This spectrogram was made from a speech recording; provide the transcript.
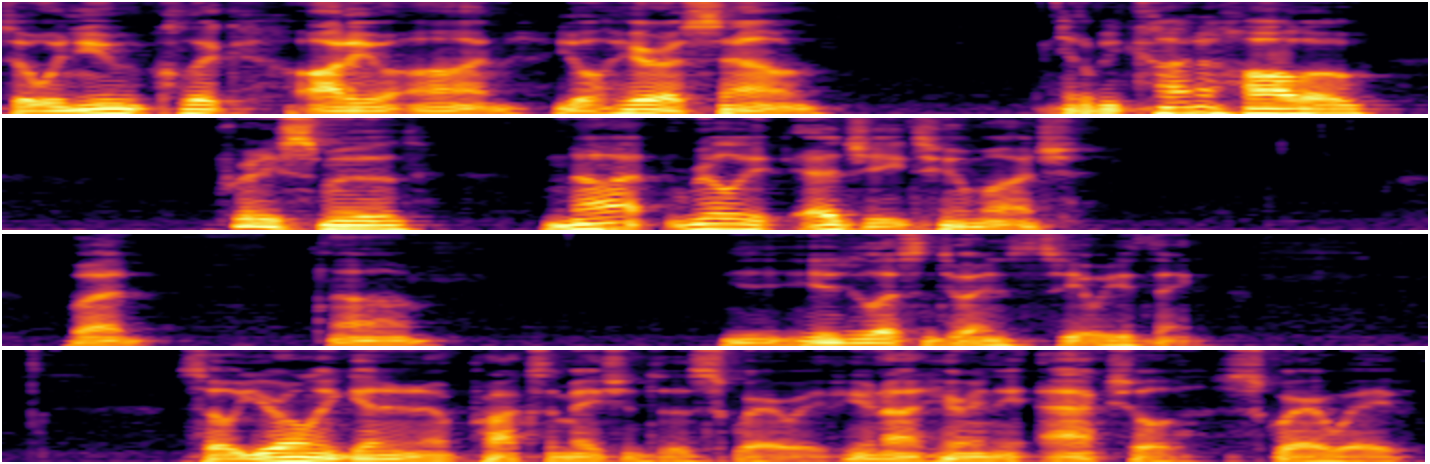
So when you click audio on, you'll hear a sound. It'll be kind of hollow, pretty smooth, not really edgy too much, but um, you, you listen to it and see what you think. So you're only getting an approximation to the square wave. You're not hearing the actual square wave,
